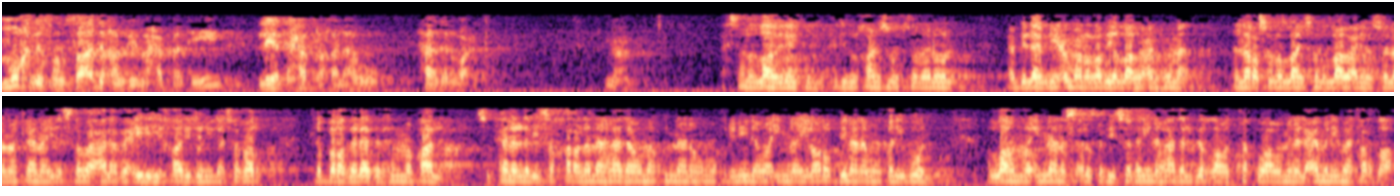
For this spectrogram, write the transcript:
مخلصا صادقا في محبته ليتحقق له هذا الوعد. نعم. أحسن الله إليكم. الحديث الخامس والثمانون عبد الله بن عمر رضي الله عنهما أن رسول الله صلى الله عليه وسلم كان إذا استوى على بعيره خارجا إلى سفر كبر ثلاثا ثم قال سبحان الذي سخر لنا هذا وما كنا له مقرنين وإنا إلى ربنا لمنقلبون. اللهم إنا نسألك في سفرنا هذا البر والتقوى ومن العمل ما ترضى.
